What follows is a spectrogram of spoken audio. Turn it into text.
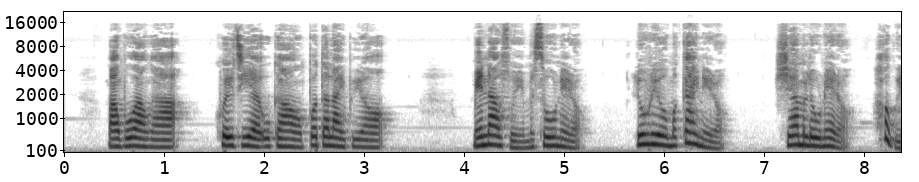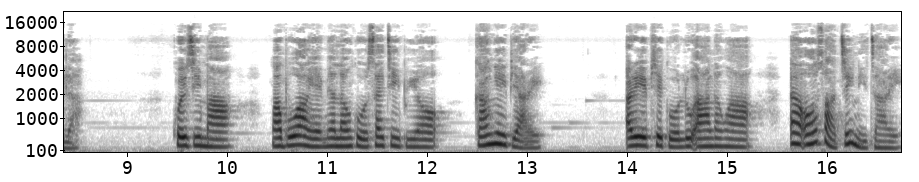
။မောင်ဖိုးအောင်ကခွေးကြီးရဲ့ဥကောင်းကိုပုတ်တက်လိုက်ပြီးတော့မင်းနောက်ဆိုရင်မစိုးနဲ့တော့လူတွေကိုမကိုက်နဲ့တော့ရမ်းမလို့နဲ့တော့ဟုတ်ပြီလား ခွေးကြီးမှာမောင်ဖိုးအောင်ရဲ့မျက်လုံးကိုစိုက်ကြည့်ပြီးတော့ကောင်းငိတ်ပြတယ်အဲ့ဒီအဖြစ်ကိုလူအားလုံးကအံ့ဩစွာကြည့်နေကြတယ်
